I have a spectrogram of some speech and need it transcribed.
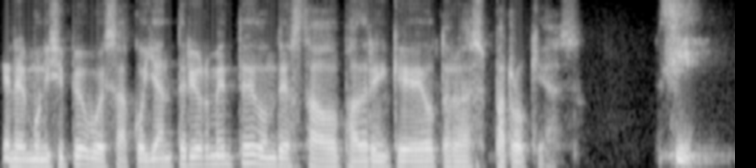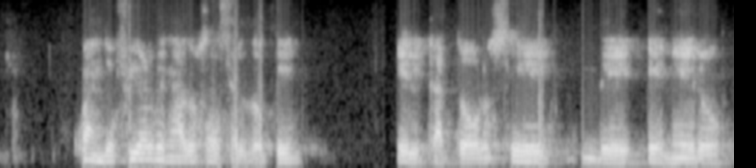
en el municipio de Huesaco, ya anteriormente, ¿dónde ha estado, padre? ¿En qué otras parroquias? Sí, cuando fui ordenado sacerdote el 14 de enero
